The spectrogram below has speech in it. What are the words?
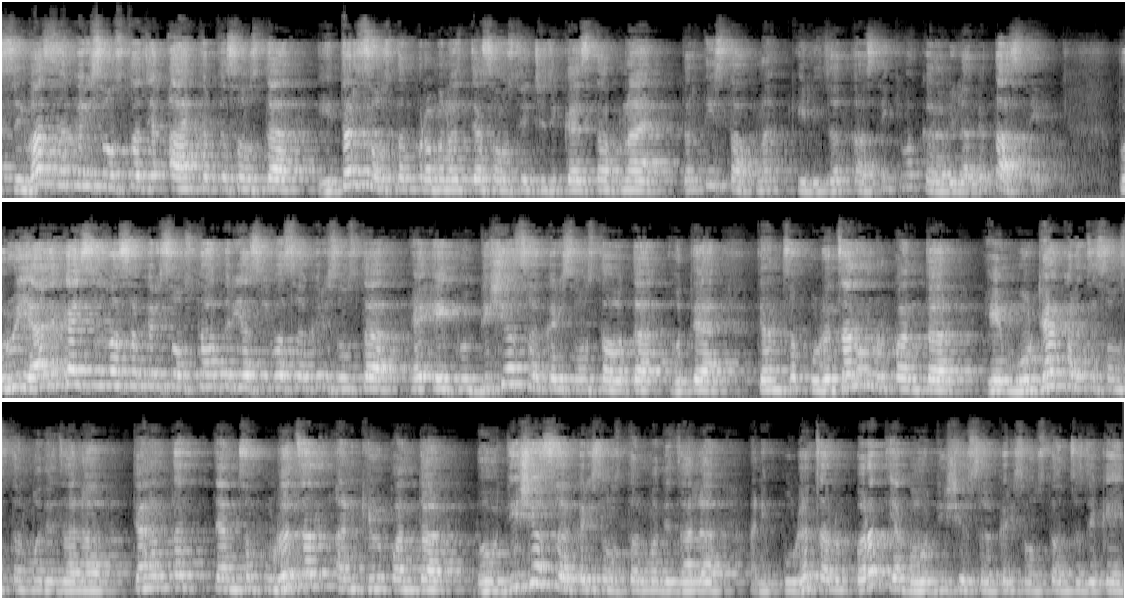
सेवा सहकारी संस्था ज्या आहेत तर त्या संस्था इतर संस्थांप्रमाणे त्या संस्थेची जी काही स्थापना आहे तर ती स्थापना केली जात असते किंवा करावी लागत असते. पूर्वी या ज्या काही सेवा सहकारी संस्था तर या सेवा सहकारी संस्था हे एक उद्देशीय सहकारी संस्था होता होत्या. त्यांचं पुढे चालून रूपांतर हे मोठ्या खर्च संस्थांमध्ये झालं. त्यानंतर त्यांचं पुढे चालून आणखी रूपांतर बहुद्देशीय सहकारी संस्थांमध्ये झालं आणि पुढे चालून परत या बहुद्देशीय सहकारी संस्थांचं जे काही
